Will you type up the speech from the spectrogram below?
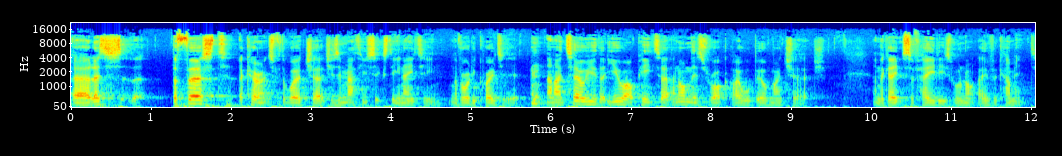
uh, let's, the first occurrence of the word church is in Matthew 16, 18, and I've already quoted it. and I tell you that you are Peter, and on this rock I will build my church, and the gates of Hades will not overcome it.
